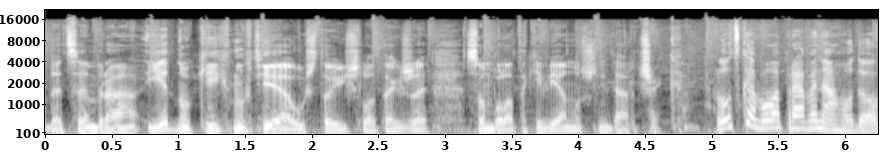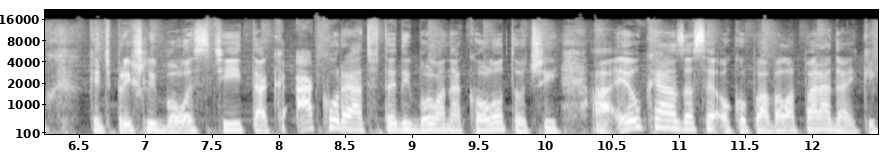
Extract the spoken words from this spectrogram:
decembra. Jedno kýchnutie a už to išlo, takže som bola taký vianočný darček. Ľudská bola práve na hodoch, keď prišli bolesti, tak akurát vtedy bola na kolotoči a Euka zase okopávala paradajky.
